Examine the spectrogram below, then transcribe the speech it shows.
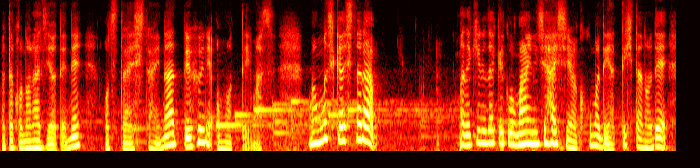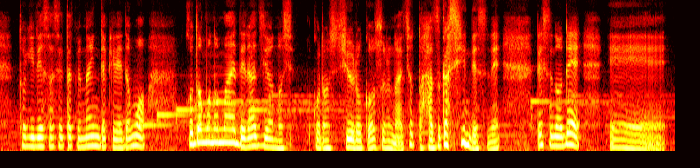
またこのラジオでねお伝えしたいなっていうふうに思っています、まあ、もしかしたらまあ、できるだけこう毎日配信はここまでやってきたので途切れさせたくないんだけれども子供の前でラジオのこの収録をするのはちょっと恥ずかしいんですね。ですので、えー、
